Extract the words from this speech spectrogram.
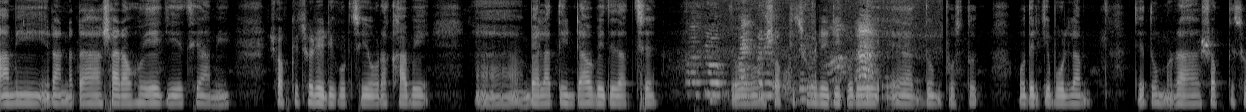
আমি রান্নাটা সারা হয়ে গিয়েছে আমি সব কিছু রেডি করছি, ওরা খাবে। বেলা তিনটাও বেজে যাচ্ছে। তো সব কিছু রেডি করে একদম প্রস্তুত। ওদেরকে বললাম যে, তোমরা সব কিছু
